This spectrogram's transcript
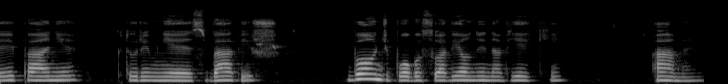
Ty, Panie, który mnie zbawisz, bądź błogosławiony na wieki. Amen.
